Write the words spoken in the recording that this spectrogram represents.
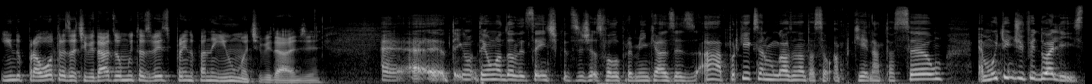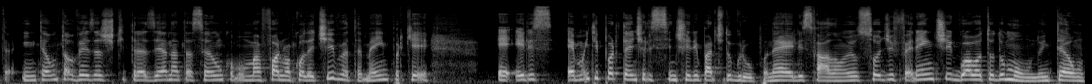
indo para outras atividades ou muitas vezes para indo para nenhuma atividade? É, é, eu tenho, tenho um adolescente que esses dias falou para mim que às vezes, ah, por que você não gosta da natação? Ah, porque natação é muito individualista. Então, talvez acho que trazer a natação como uma forma coletiva também, porque é, eles é muito importante eles se sentirem parte do grupo, né? Eles falam, eu sou diferente igual a todo mundo. Então,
